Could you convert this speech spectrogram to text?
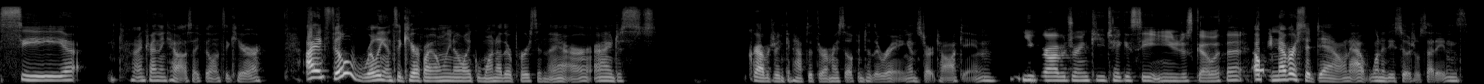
C, I'm trying to think how else I feel insecure. I feel really insecure if I only know like one other person there. And I just grab a drink and have to throw myself into the ring and start talking. You grab a drink, you take a seat, and you just go with it. Oh, I never sit down at one of these social settings.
